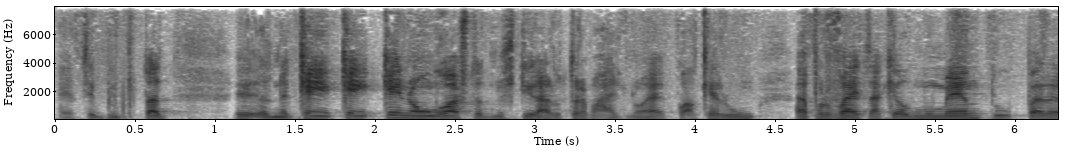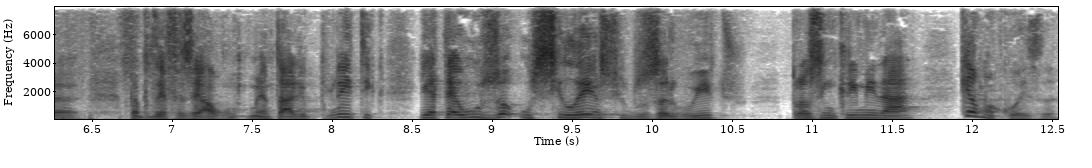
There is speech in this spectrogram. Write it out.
É, é sempre importante. Eh, quem, quem, quem, não gosta de nos tirar o trabalho, não é? Qualquer um aproveita aquele momento para, para poder fazer algum comentário político e até usa o silêncio dos arguídos para os incriminar, que é uma coisa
